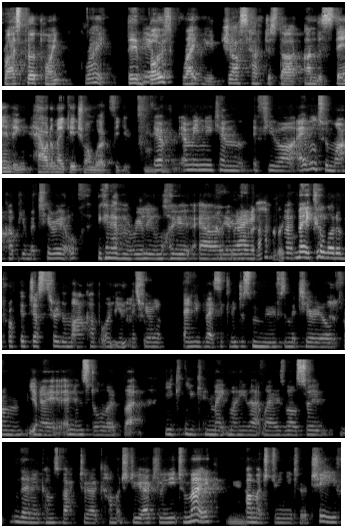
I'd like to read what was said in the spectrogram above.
Price per point, great. They're Yeah. both great. You just have to start understanding how to make each one work for you. Yep. I mean, you can, if you are able to mark up your material, you can have a really low hourly rate, Exactly. but make a lot of profit just through the markup on your That's material. And you basically just move the material from, you Yeah. know, and install it. But you, you can make money that way as well. So then it comes back to like, how much do you actually need to make? Mm. How much do you need to achieve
